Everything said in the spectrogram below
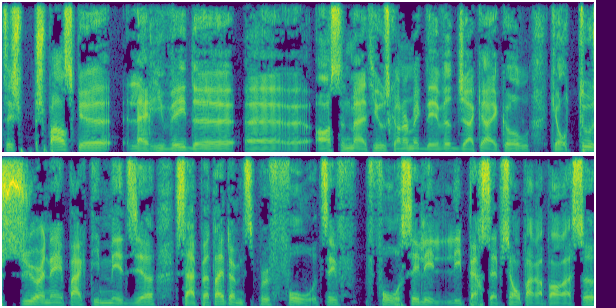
sais, je- je pense que l'arrivée de euh, Austin Matthews, Connor McDavid, Jack Eichel, qui ont tous eu un impact immédiat, ça a peut-être un petit peu faux, tu faussé les, les perceptions par rapport à ça.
